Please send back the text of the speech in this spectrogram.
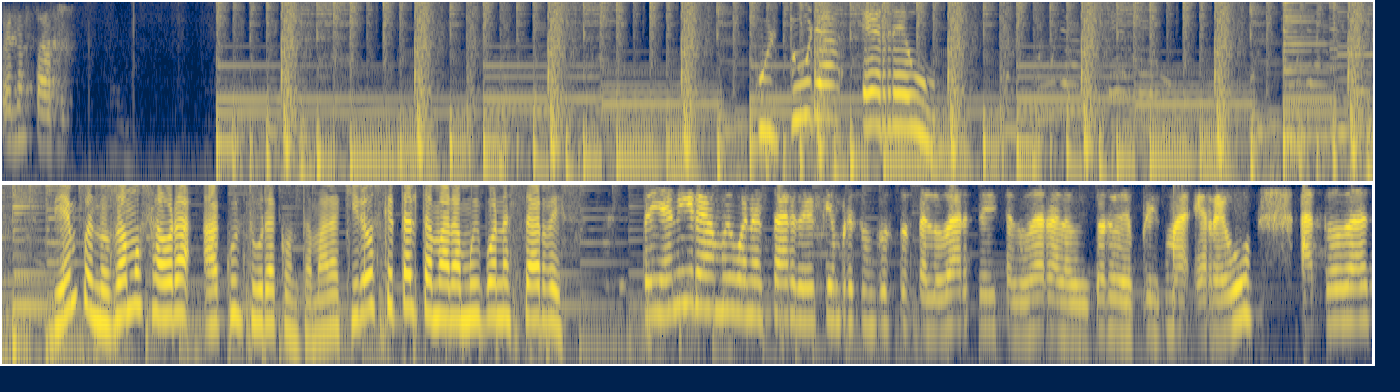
Buenas tardes. Cultura RU. Bien, pues nos vamos ahora a Cultura con Tamara Quiroz. ¿Qué tal, Tamara? Muy buenas tardes. Deyanira, muy buenas tardes. Siempre es un gusto saludarte y saludar al auditorio de Prisma RU, a todas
